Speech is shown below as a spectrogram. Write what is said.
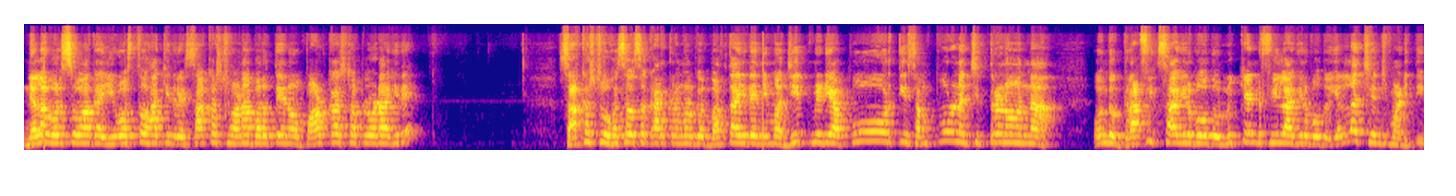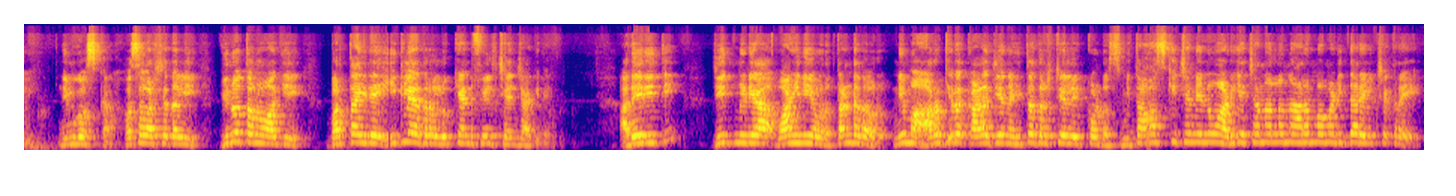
ನೆಲ ಒರೆಸುವಾಗ ಈ ವಸ್ತು ಹಾಕಿದರೆ ಸಾಕಷ್ಟು ಹಣ ಬರುತ್ತೆ ಅನ್ನೋ ಪಾಡ್ಕಾಸ್ಟ್ ಅಪ್ಲೋಡ್ ಆಗಿದೆ. ಸಾಕಷ್ಟು ಹೊಸ ಹೊಸ ಕಾರ್ಯಕ್ರಮಗಳು ಬರ್ತಾ ಇದೆ. ನಿಮ್ಮ ಜೀತ್ ಮೀಡಿಯಾ ಪೂರ್ತಿ ಸಂಪೂರ್ಣ ಚಿತ್ರಣವನ್ನ ಒಂದು ಗ್ರಾಫಿಕ್ಸ್ ಆಗಿರ್ಬೋದು ಲುಕ್ ಅಂಡ್ ಫೀಲ್ ಆಗಿರ್ಬೋದು, ಎಲ್ಲ ಚೇಂಜ್ ಮಾಡಿದ್ದೀವಿ. ನಿಮಗೋಸ್ಕರ. ಹೊಸ ವರ್ಷದಲ್ಲಿ ವಿನೂತನವಾಗಿ ಬರ್ತಾ ಇದೆ. ಈಗಲೇ ಅದರ ಲುಕ್ ಅಂಡ್ ಫೀಲ್ ಚೇಂಜ್ ಆಗಿದೆ. ಅದೇ ರೀತಿ ಜೀತ್ ಮೀಡಿಯಾ ವಾಹಿನಿಯವರು, ತಂಡದವರು, ನಿಮ್ಮ ಆರೋಗ್ಯದ ಕಾಳಜಿಯನ್ನು ಹಿತದೃಷ್ಟಿಯಲ್ಲಿ ಇಟ್ಕೊಂಡು ಸ್ಮಿತಾಸ್ ಕಿಚನ್ ಎನ್ನುವ ಅಡುಗೆ ಚಾನಲ್ ಅನ್ನು ಆರಂಭ ಮಾಡಿದ್ದಾರೆ ವೀಕ್ಷಕರೇ.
